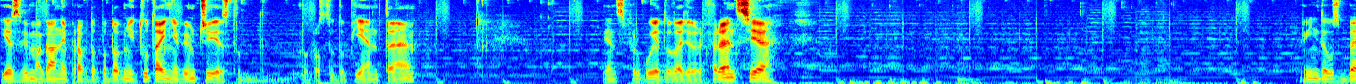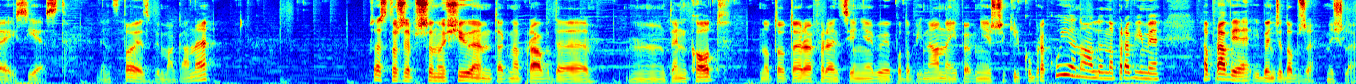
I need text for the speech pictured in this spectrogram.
jest wymagany prawdopodobnie tutaj. Nie wiem, czy jest to po prostu dopięte. Więc spróbuję dodać referencję. Windows Base jest, więc to jest wymagane. Przez to, że przenosiłem tak naprawdę mm, ten kod, no to te referencje nie były podopinane i pewnie jeszcze kilku brakuje, no ale naprawimy, naprawię i będzie dobrze, myślę.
